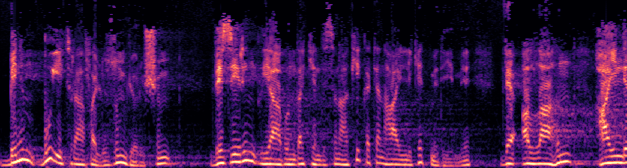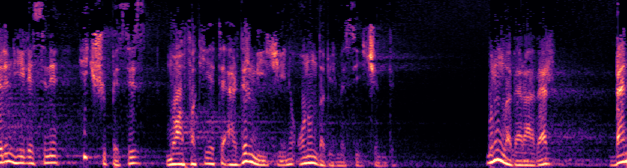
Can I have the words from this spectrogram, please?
benim bu itirafa lüzum görüşüm vezirin gıyabında kendisine hakikaten hainlik etmediğimi ve Allah'ın hainlerin hilesini hiç şüphesiz muvaffakiyete erdirmeyeceğini onun da bilmesi içindi. Bununla beraber ben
